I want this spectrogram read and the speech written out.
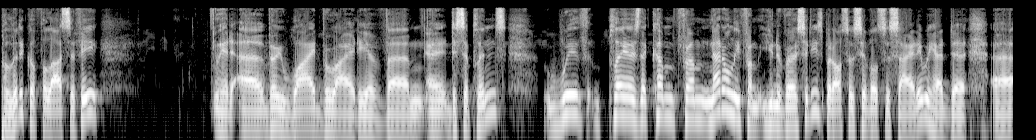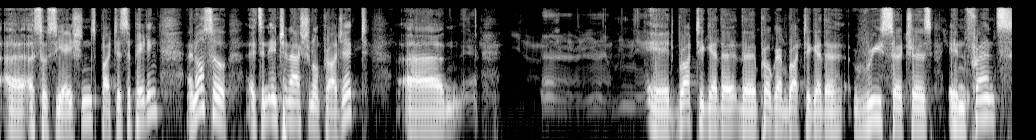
political philosophy. We had a very wide variety of um, uh, disciplines with players that come from not only from universities but also civil society. We had uh, uh, uh associations participating, and also it's an international project. Um, it brought together the program brought together researchers in France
